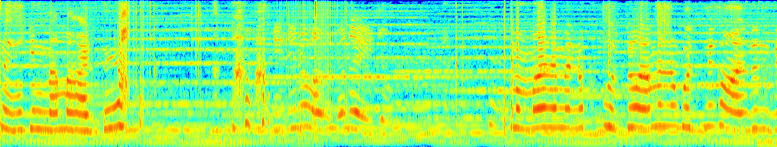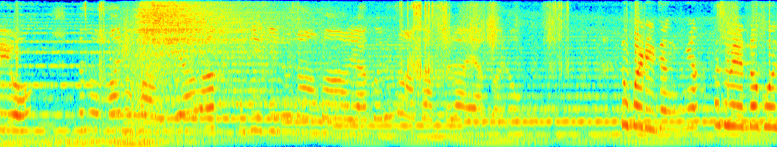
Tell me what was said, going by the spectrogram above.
ਮੈਨੂੰ ਕਿੰਨਾ ਮਾਰਦੇ ਆ ਮੰਮਾ ਨੇ ਮੈਨੂੰ ਗੁੱਸਾ ਆ ਮੈਨੂੰ ਕੁਝ ਨਹੀਂ ਖਾਣ ਦਿੰਦੀ ਉਹ ਤੇ ਮੰਮਾ ਨੂੰ ਆਉਂਦਿਆ ਵਾ ਕਿ ਦੀਦੀ ਨੂੰ ਨਾ ਮਾਰਿਆ ਕਰੋ ਨਾ ਕੰਮ ਕਰਾਇਆ ਕਰੋ ਤੂੰ ਬੜੀ ਚੰਗੀ ਆ ਮੈਂ ਸਵੇਰ ਦਾ ਕੁਝ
